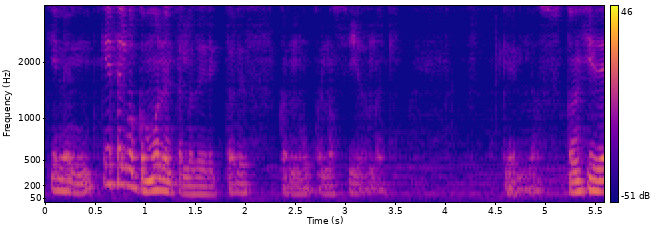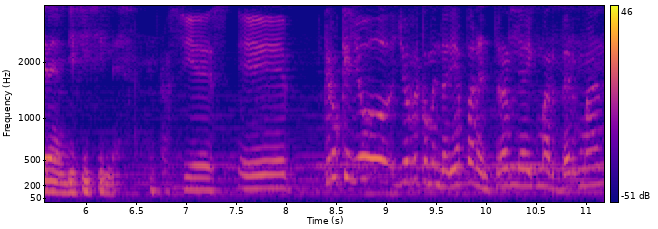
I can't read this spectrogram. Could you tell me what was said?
Tienen, que es algo común entre los directores conocidos, ¿no? Que, que los consideren difíciles. Así es. Eh, creo que yo, yo recomendaría para entrarle a Igmar Bergman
